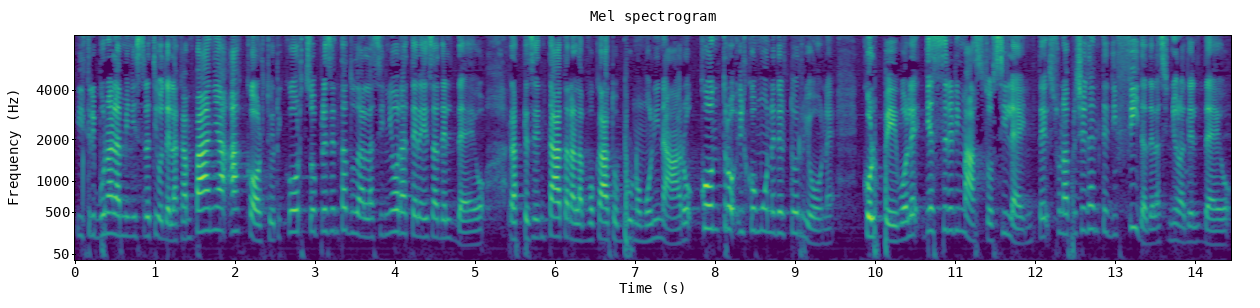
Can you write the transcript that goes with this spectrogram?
Il Tribunale amministrativo della Campania ha accolto il ricorso presentato dalla signora Teresa Del Deo, rappresentata dall'avvocato Bruno Molinaro, contro il Comune del Torrione, colpevole di essere rimasto silente su una precedente diffida della signora Del Deo,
